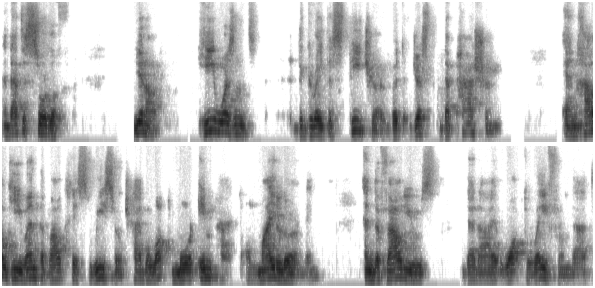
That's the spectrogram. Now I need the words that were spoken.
And that is sort of, you know, he wasn't the greatest teacher, but just the passion and how he went about his research had a lot more impact on my learning and the values that I walked away from that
